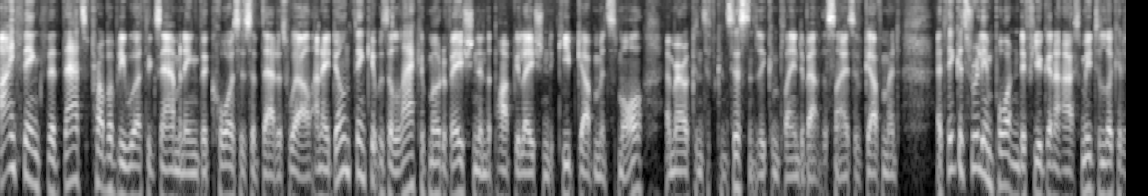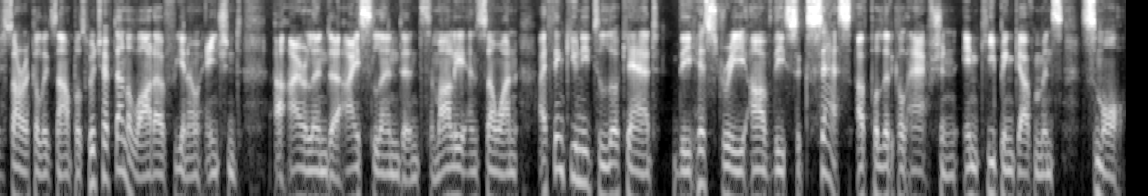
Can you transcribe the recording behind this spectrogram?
I think that that's probably worth examining the causes of that as well. And I don't think it was a lack of motivation in the population to keep government small. Americans have consistently complained about the size of government. I think it's really important if you're going to ask me to look at historical examples, which I've done a lot of, you know, ancient uh, Ireland, uh, Iceland, and Somalia, and so on. I think you need to look at the history of the success of political action in keeping governments small.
